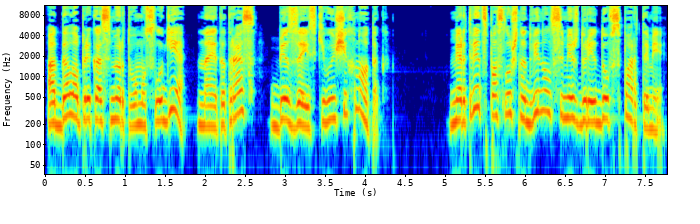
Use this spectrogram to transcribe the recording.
Отдала приказ мертвому слуге, на этот раз без заискивающих ноток. Мертвец послушно двинулся между рядов с партами.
